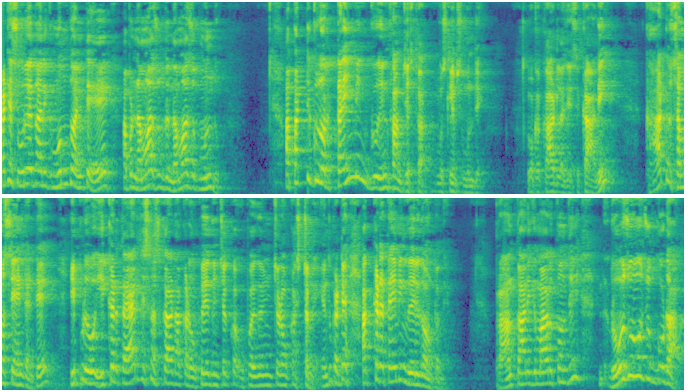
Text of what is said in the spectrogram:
అంటే సూర్యోదయానికి ముందు అంటే అప్పుడు నమాజ్ ఉంటుంది. నమాజ్కు ముందు. ఆ పర్టికులర్ టైమింగ్ ఇన్ఫామ్ చేస్తారు ముస్లిమ్స్ ముందే. ఒక కార్డులా చేసి. కానీ కార్డు సమస్య ఏంటంటే ఇప్పుడు ఇక్కడ తయారు చేసిన కార్డు అక్కడ ఉపయోగించ ఉపయోగించడం కష్టమే. ఎందుకంటే అక్కడ టైమింగ్ వేరుగా ఉంటుంది. ప్రాంతానికి మారుతుంది. రోజు రోజు కూడా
